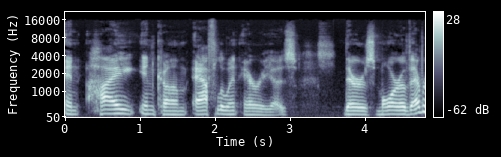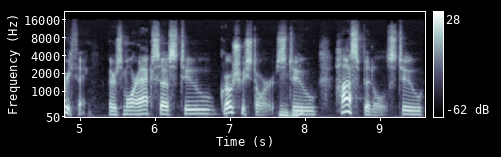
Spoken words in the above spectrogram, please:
in high income, affluent areas, there's more of everything. There's more access to grocery stores, mm-hmm. to hospitals, to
